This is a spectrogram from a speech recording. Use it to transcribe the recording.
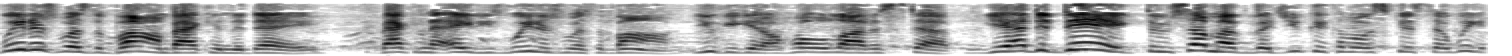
Weiner's was the bomb back in the day back in the 80s, Weiner's was the bomb. You could get a whole lot of stuff. You had to dig through some of it, but you could come up with good stuff. We,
